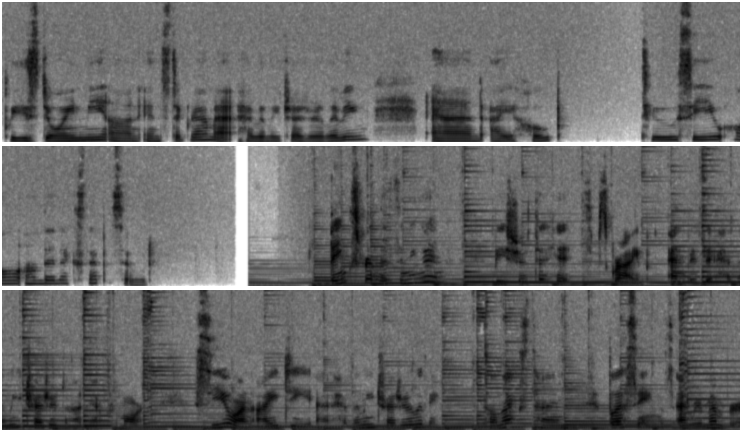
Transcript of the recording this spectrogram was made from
Please join me on Instagram at Heavenly Treasure Living, and I hope to see you all on the next episode. Thanks for listening in. Be sure to hit subscribe and visit heavenlytreasure.net for more. See you on IG at Heavenly Treasure Living. Till next time, blessings and remember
